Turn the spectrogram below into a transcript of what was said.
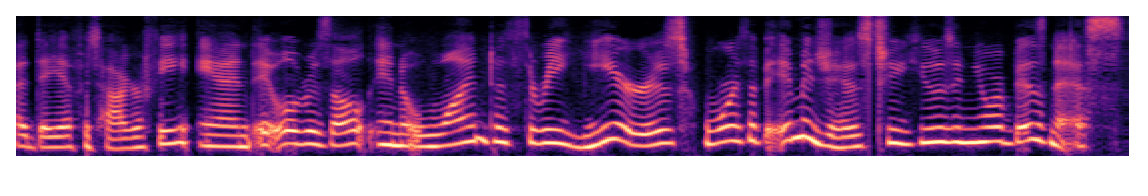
a day of photography, and it will result in one to three years worth of images to use in your business.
